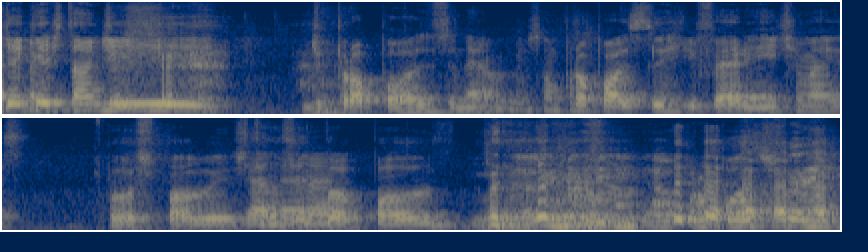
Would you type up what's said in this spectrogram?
que é questão de, de propósito, né? São propósitos diferentes, mas Poxa, Paulo, a gente tá Galera- sem propósito. É um propósito diferente.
